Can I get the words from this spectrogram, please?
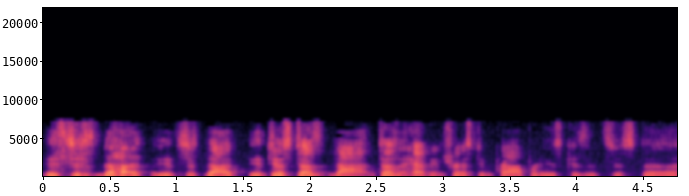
it's just not. It's just not. It just does not doesn't have interesting properties because it's just uh,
